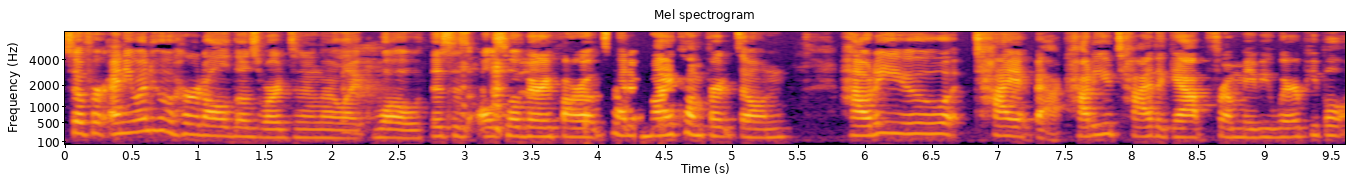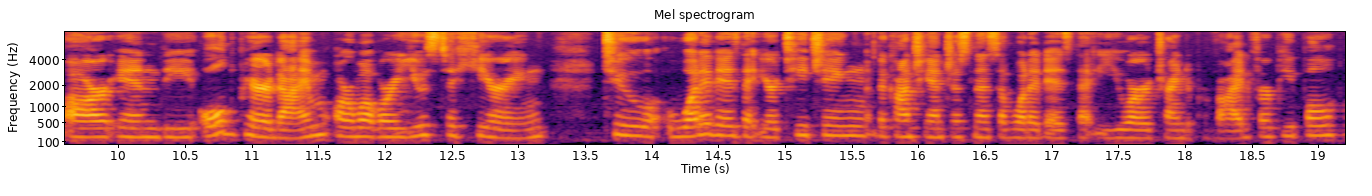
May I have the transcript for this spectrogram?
So, for anyone who heard all those words and they're like, whoa, this is also very far outside of my comfort zone, how do you tie it back? How do you tie the gap from maybe where people are in the old paradigm or what we're used to hearing to what it is that you're teaching, the conscientiousness of what it is that you are trying to provide for people?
